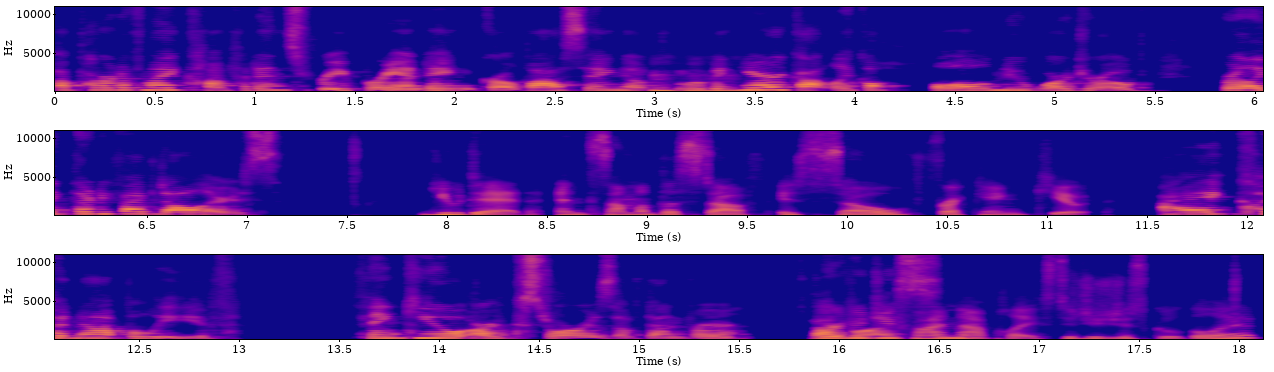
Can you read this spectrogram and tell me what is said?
a part of my confidence rebranding girl bossing of mm-hmm. moving here got like a whole new wardrobe for like $35. You did. And some of the stuff is so freaking cute. I could not believe. Thank you, Arc Stores of Denver. God Where bless. did you find that place? Did you just Google it?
